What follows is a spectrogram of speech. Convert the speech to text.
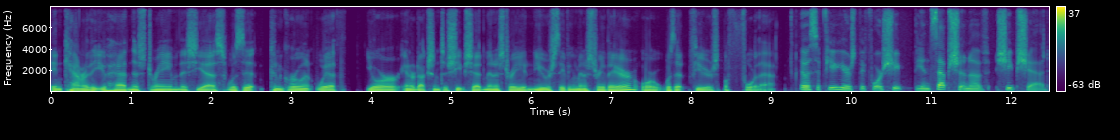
encounter that you had in this dream, this yes, was it congruent with your introduction to Sheepshed Ministry and you receiving ministry there, or was it a few years before that? It was a few years before sheep, the inception of Sheepshed.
